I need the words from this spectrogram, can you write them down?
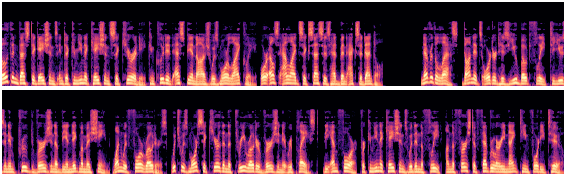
Both investigations into communications security concluded espionage was more likely, or else Allied successes had been accidental. Nevertheless, Donitz ordered his U-boat fleet to use an improved version of the Enigma machine one with four rotors, which was more secure than the three-rotor version it replaced, the M4, for communications within the fleet, on 1 February 1942.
